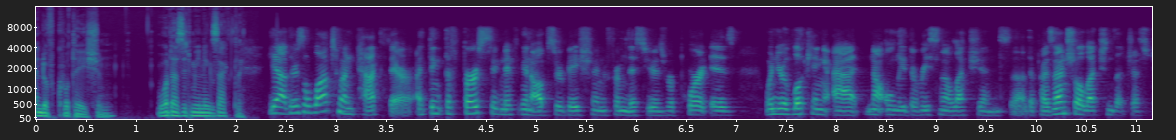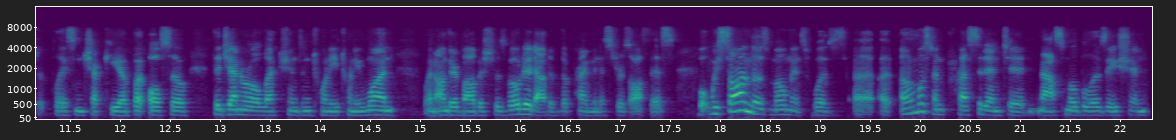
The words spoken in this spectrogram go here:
End of quotation. What does it mean exactly? Yeah, there's a lot to unpack there. I think the first significant observation from this year's report is when you're looking at not only the recent elections, uh, the presidential elections that just took place in Czechia, but also the general elections in 2021 when Andrej Babiš was voted out of the prime minister's office. What we saw in those moments was uh, almost unprecedented mass mobilization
